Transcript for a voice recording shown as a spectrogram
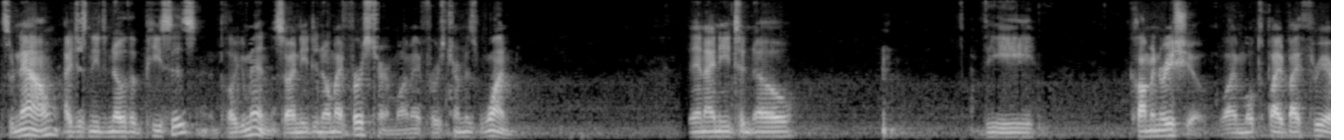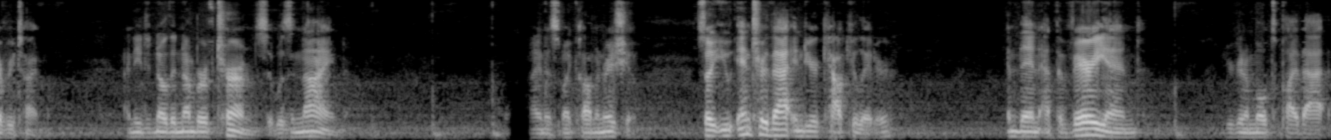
So now I just need to know the pieces and plug them in. So I need to know my first term. Well, my first term is 1. Then I need to know the common ratio. Well, I multiplied by 3 every time. I need to know the number of terms. It was 9 minus my common ratio. So you enter that into your calculator, and then at the very end, you're going to multiply that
